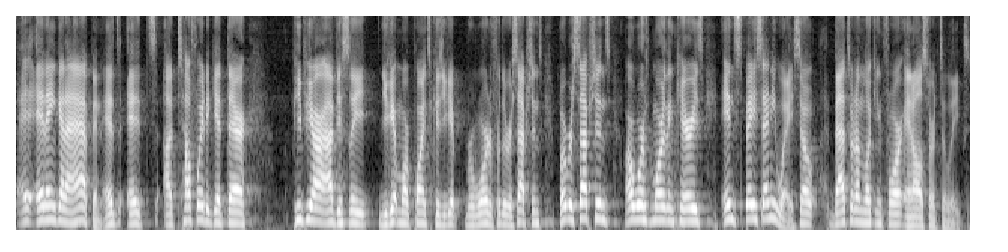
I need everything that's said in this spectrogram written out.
it, it ain't going to happen. It's, it's a tough way to get there. PPR, obviously, you get more points because you get rewarded for the receptions, but receptions are worth more than carries in space anyway. So that's what I'm looking for in all sorts of leagues.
